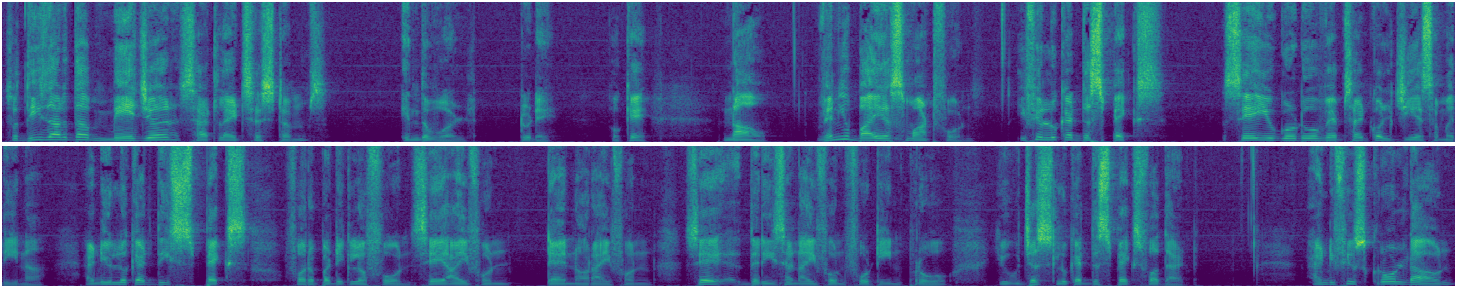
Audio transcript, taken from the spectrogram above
so these are the major satellite systems in the world today. Okay, now when you buy a smartphone, if you look at the specs, say you go to a website called GSM Arena and you look at the specs for a particular phone, say iPhone 10 or iPhone, say the recent iPhone 14 Pro, you just look at the specs for that. And if you scroll down,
